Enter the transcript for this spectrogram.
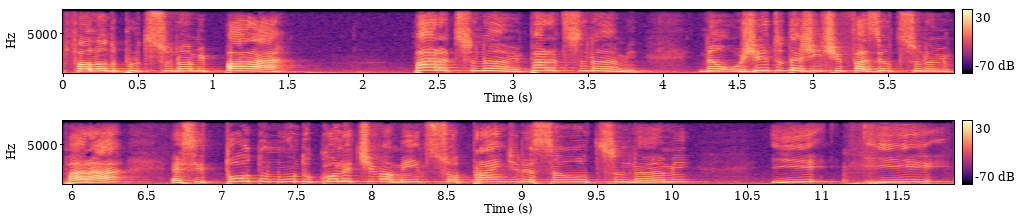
falando pro tsunami parar. Para, tsunami, para, tsunami. Não, o jeito da gente fazer o tsunami parar é se todo mundo coletivamente soprar em direção ao tsunami e. e...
